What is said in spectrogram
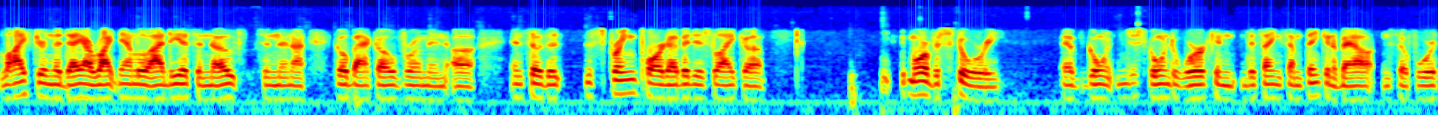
life during the day, I write down little ideas and notes, and then I go back over them. And uh, and so the the spring part of it is like uh, more of a story of going just going to work and the things I'm thinking about and so forth.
